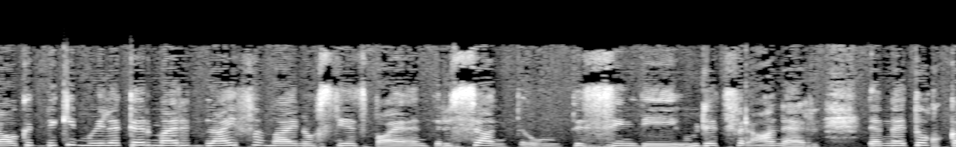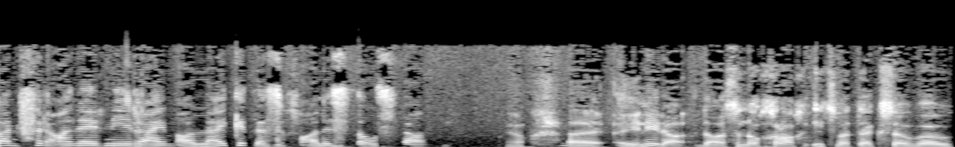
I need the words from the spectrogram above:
raak dit bietjie moeiliker, maar dit bly vir my nog steeds baie interessant om te sien die hoe dit verander. Dinge tog kan verander in die ruim al lyk dit asof alles stil staan. Ja. Uh en nie daar daar's nog graag iets wat ek sou wou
